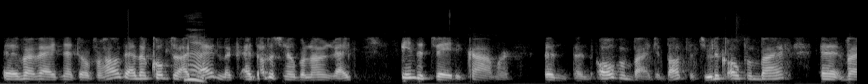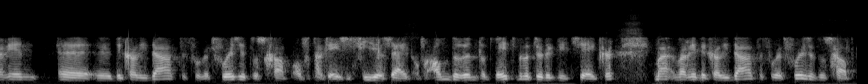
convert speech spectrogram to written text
waar wij het net over hadden. En dan komt er uiteindelijk, en dat is heel belangrijk, in de Tweede Kamer een, een openbaar debat, natuurlijk openbaar, waarin de kandidaten voor het voorzitterschap, of het nou deze vier zijn of anderen, dat weten we natuurlijk niet zeker, maar waarin de kandidaten voor het voorzitterschap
